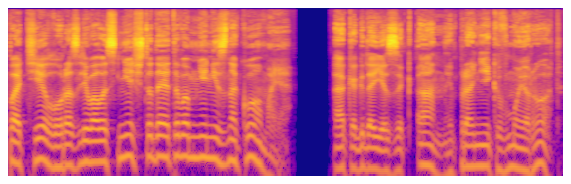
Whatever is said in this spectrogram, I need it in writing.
По телу разливалось нечто до этого мне незнакомое. А когда язык Анны проник в мой рот,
